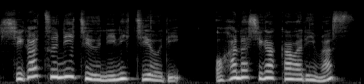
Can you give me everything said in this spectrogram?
4月22日よりお話が変わります。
